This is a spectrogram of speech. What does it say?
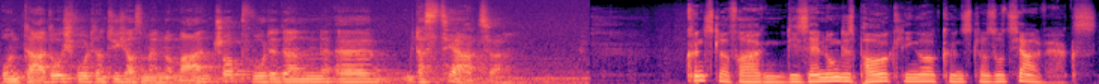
Und dadurch wurde natürlich aus meinem normalen Job wurde dann äh, das Theater. Künstlerfragen, die Sendung des Paul Klinger Künstlersozialwerks.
